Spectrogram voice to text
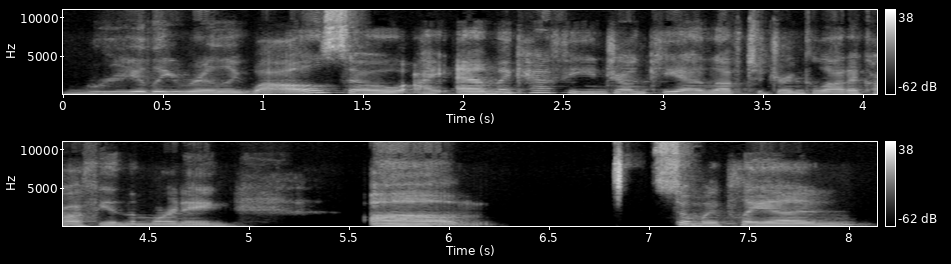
really, really well. So I am a caffeine junkie. I love to drink a lot of coffee in the morning. Um, so my plan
